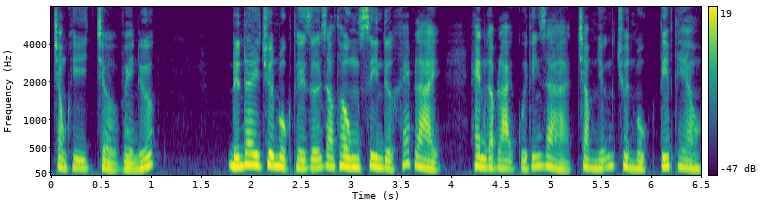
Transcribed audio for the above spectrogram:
trong khi trở về nước. Đến đây chuyên mục Thế giới giao thông xin được khép lại. Hẹn gặp lại quý thính giả trong những chuyên mục tiếp theo.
